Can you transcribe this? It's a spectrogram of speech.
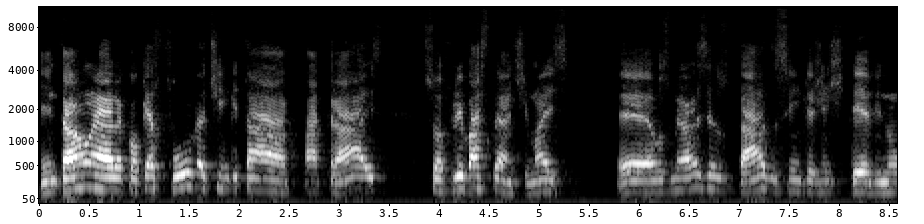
Então, era qualquer fuga, tinha que estar tá atrás. Sofri bastante, mas é, os melhores resultados assim, que a gente teve no,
